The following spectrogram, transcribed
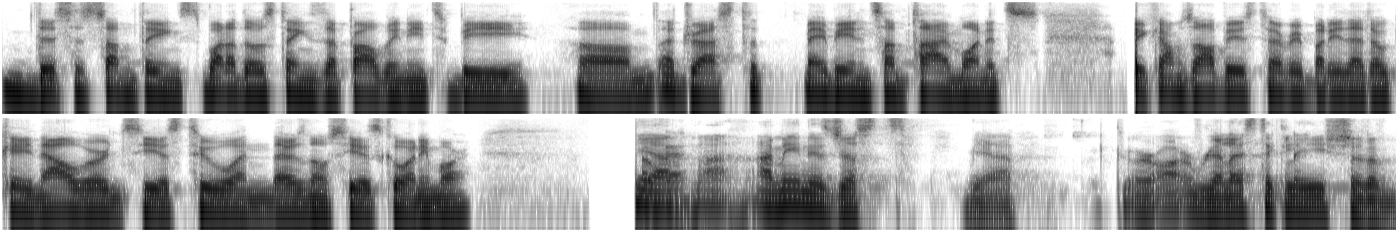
this is something one of those things that probably need to be um, addressed maybe in some time when it's becomes obvious to everybody that okay now we're in cs2 and there's no csgo anymore Yeah, I- I mean, it's just yeah. Realistically, should have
